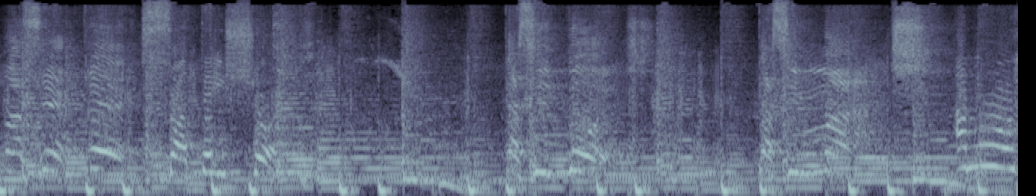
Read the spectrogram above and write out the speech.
uma cerveja! Só tem shot. Desce dois, desce mais. Amor,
